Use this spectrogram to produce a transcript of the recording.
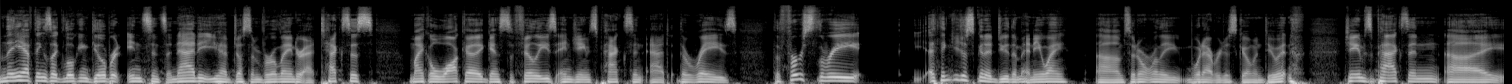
And then you have things like Logan Gilbert in Cincinnati. You have Justin Verlander at Texas, Michael Wacha against the Phillies, and James Paxton at the Rays. The first three, I think you're just going to do them anyway. Um, so don't really, whatever, just go and do it. James Paxton, uh,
